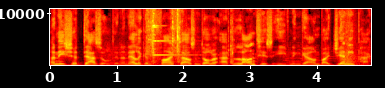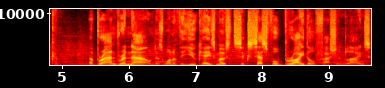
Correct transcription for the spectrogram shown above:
Anisha dazzled in an elegant $5,000 Atlantis evening gown by Jenny Packham, a brand renowned as one of the UK's most successful bridal fashion lines.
